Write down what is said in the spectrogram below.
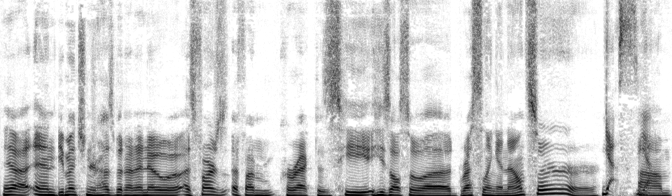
Yeah, and you mentioned your husband, and I know, as far as if I'm correct, is he he's also a wrestling announcer? Or? Yes, yeah. Um,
